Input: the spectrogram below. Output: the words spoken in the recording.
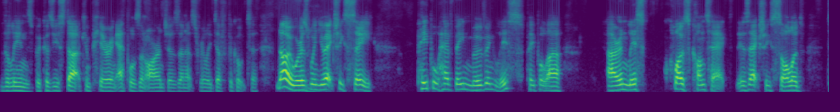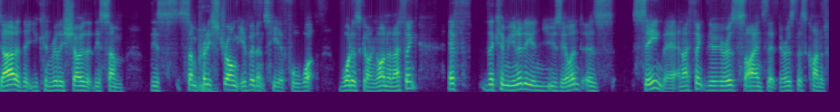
the lens because you start comparing apples and oranges and it's really difficult to know whereas when you actually see people have been moving less people are are in less close contact there's actually solid data that you can really show that there's some there's some pretty mm. strong evidence here for what what is going on and i think if the community in new zealand is seeing that and i think there is signs that there is this kind of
